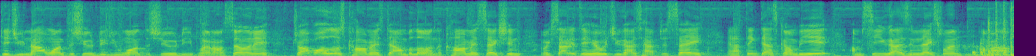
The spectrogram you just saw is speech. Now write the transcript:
Did you not want the shoe? Did you want the shoe? Do you plan on selling it? Drop all those comments down below in the comment section. I'm excited to hear what you guys have to say. And I think that's gonna be it. I'm gonna see you guys in the next one. I'm out.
